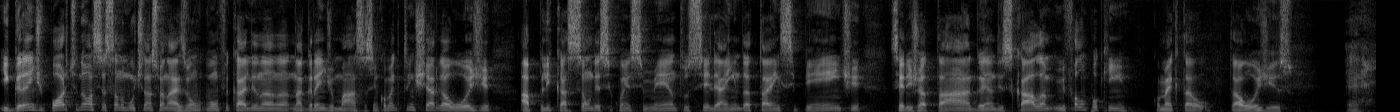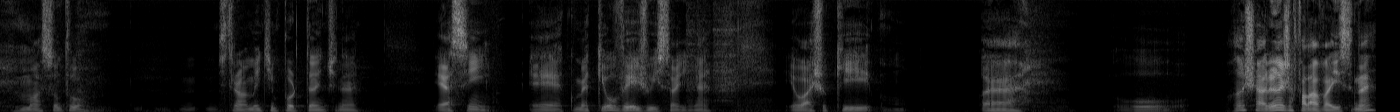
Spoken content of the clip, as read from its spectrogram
e grande porte não acessando multinacionais, vão, vão ficar ali na, na, grande massa. Assim, como é que tu enxerga hoje a aplicação desse conhecimento? Se ele ainda está incipiente, se ele já está ganhando escala? Me fala um pouquinho, como é que está tá hoje isso? É, um assunto extremamente importante, né? É assim, é, como é que eu vejo isso aí, né? Eu acho que é, o, Rancharan já falava isso, né?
